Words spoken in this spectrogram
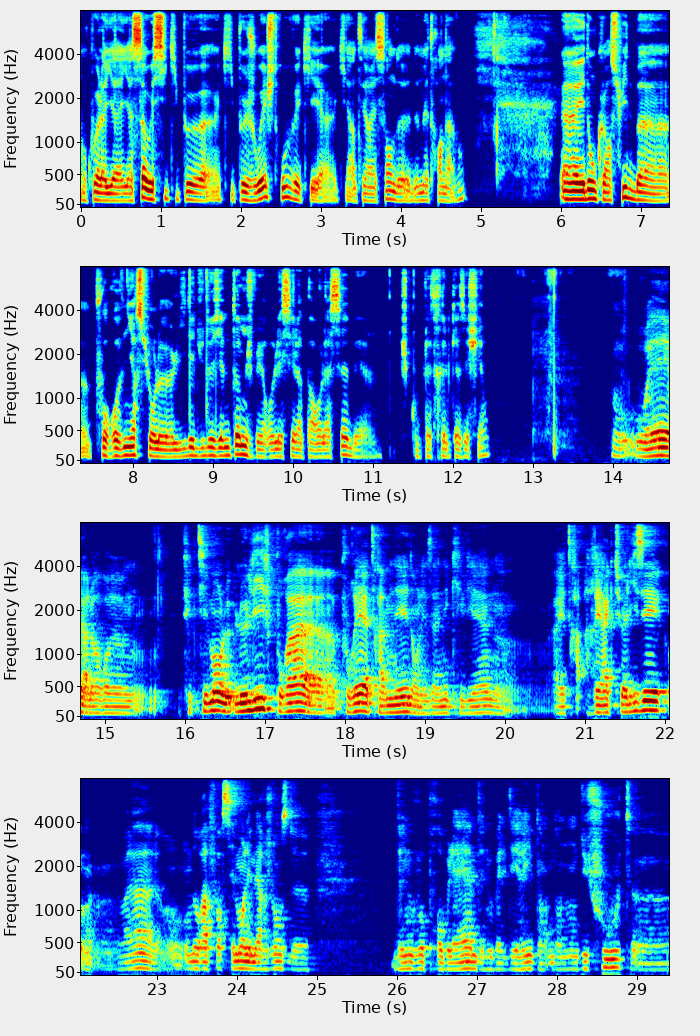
Donc voilà, il y, a, ça aussi qui peut, euh, qui peut jouer, je trouve, et qui est, euh, qui est intéressant de, mettre en avant. Euh, et donc ensuite, bah, pour revenir sur l'idée du deuxième tome, je vais relaisser la parole à Seb et je compléterai le cas échéant. Ouais, alors effectivement, le, livre pourra, pourrait être amené dans les années qui viennent à être réactualisé. Voilà, on aura forcément l'émergence de, de nouveaux problèmes, de nouvelles dérives dans, le monde du foot. Euh,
